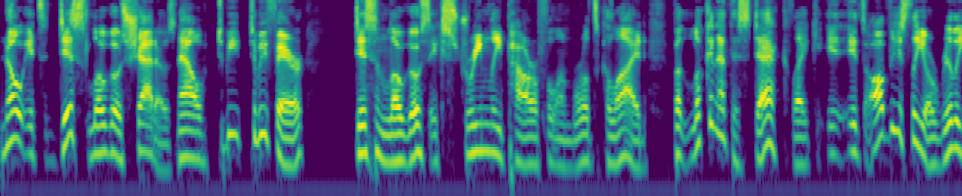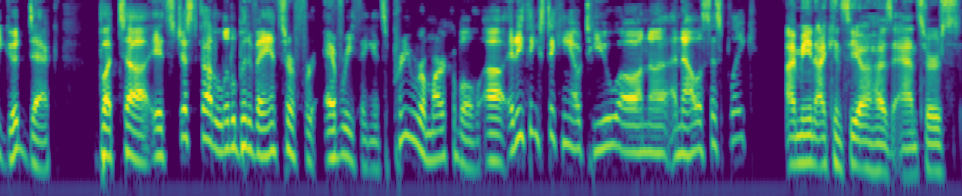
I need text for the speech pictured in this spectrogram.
No, it's Dis Logos Shadows. Now, to be to be fair, Dis and Logos extremely powerful on Worlds Collide. But looking at this deck, like it, it's obviously a really good deck, but uh, it's just got a little bit of answer for everything. It's pretty remarkable. Uh, anything sticking out to you on uh, analysis, Blake? I mean, I can see how it has answers.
